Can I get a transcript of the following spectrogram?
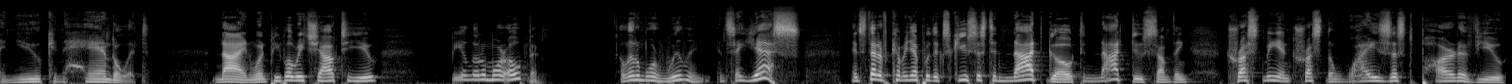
and you can handle it. Nine, when people reach out to you, be a little more open, a little more willing, and say yes. Instead of coming up with excuses to not go, to not do something, trust me and trust the wisest part of you.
